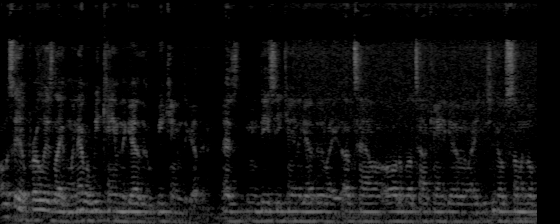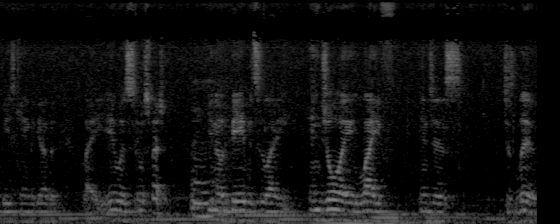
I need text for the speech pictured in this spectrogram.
I would say a pro is like whenever we came together, we came together. As when DC came together, like Uptown, all of Uptown came together. Like you know, some of North Beach came together. Like it was, it was special. Mhm. You know, to be able to like enjoy life and just, just live.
